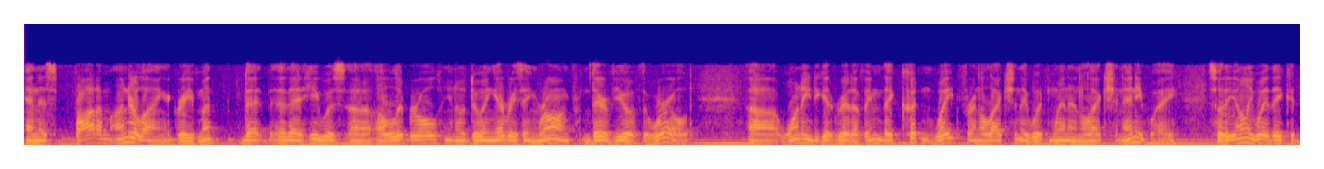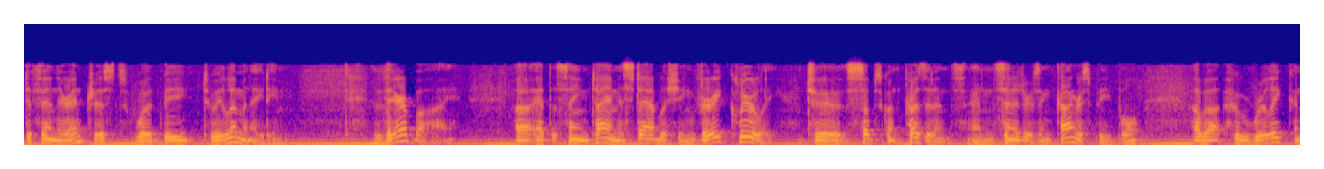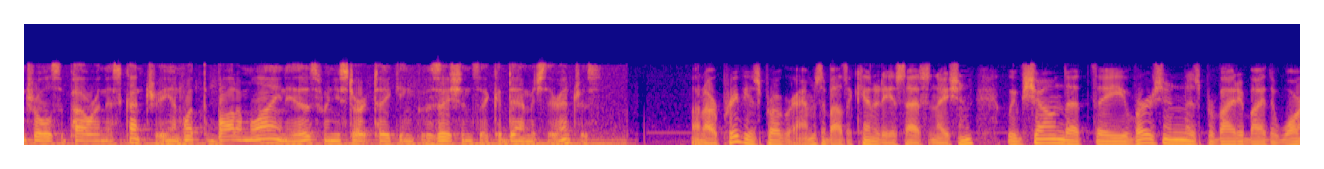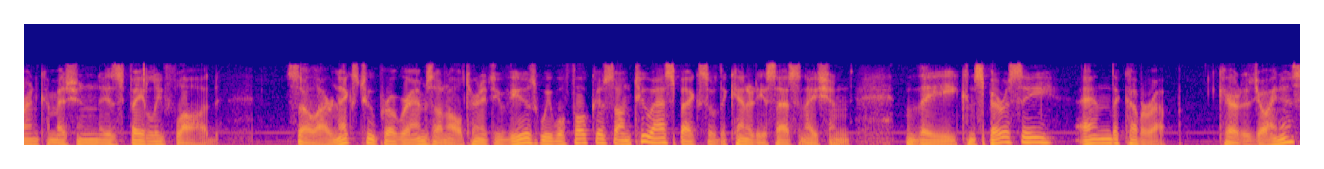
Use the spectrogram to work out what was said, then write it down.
and this bottom underlying agreement that, that he was uh, a liberal, you know, doing everything wrong from their view of the world, uh, wanting to get rid of him. They couldn't wait for an election. They wouldn't win an election anyway. So the only way they could defend their interests would be to eliminate him. Thereby, uh, at the same time, establishing very clearly to subsequent presidents and senators and congresspeople about who really controls the power in this country and what the bottom line is when you start taking positions that could damage their interests. On our previous programs about the Kennedy assassination, we've shown that the version as provided by the Warren Commission is fatally flawed. So our next two programs on alternative views, we will focus on two aspects of the Kennedy assassination, the conspiracy and the cover-up. Care to join us?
